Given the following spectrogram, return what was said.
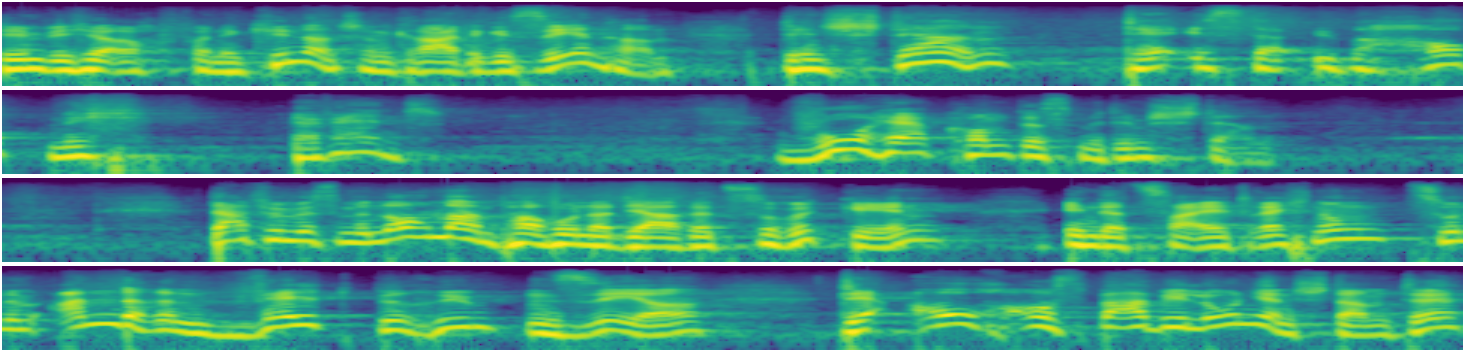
den wir hier auch von den Kindern schon gerade gesehen haben. Den Stern, der ist da überhaupt nicht erwähnt. Woher kommt es mit dem Stern? Dafür müssen wir noch mal ein paar hundert Jahre zurückgehen in der Zeitrechnung zu einem anderen weltberühmten Seher, der auch aus Babylonien stammte,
